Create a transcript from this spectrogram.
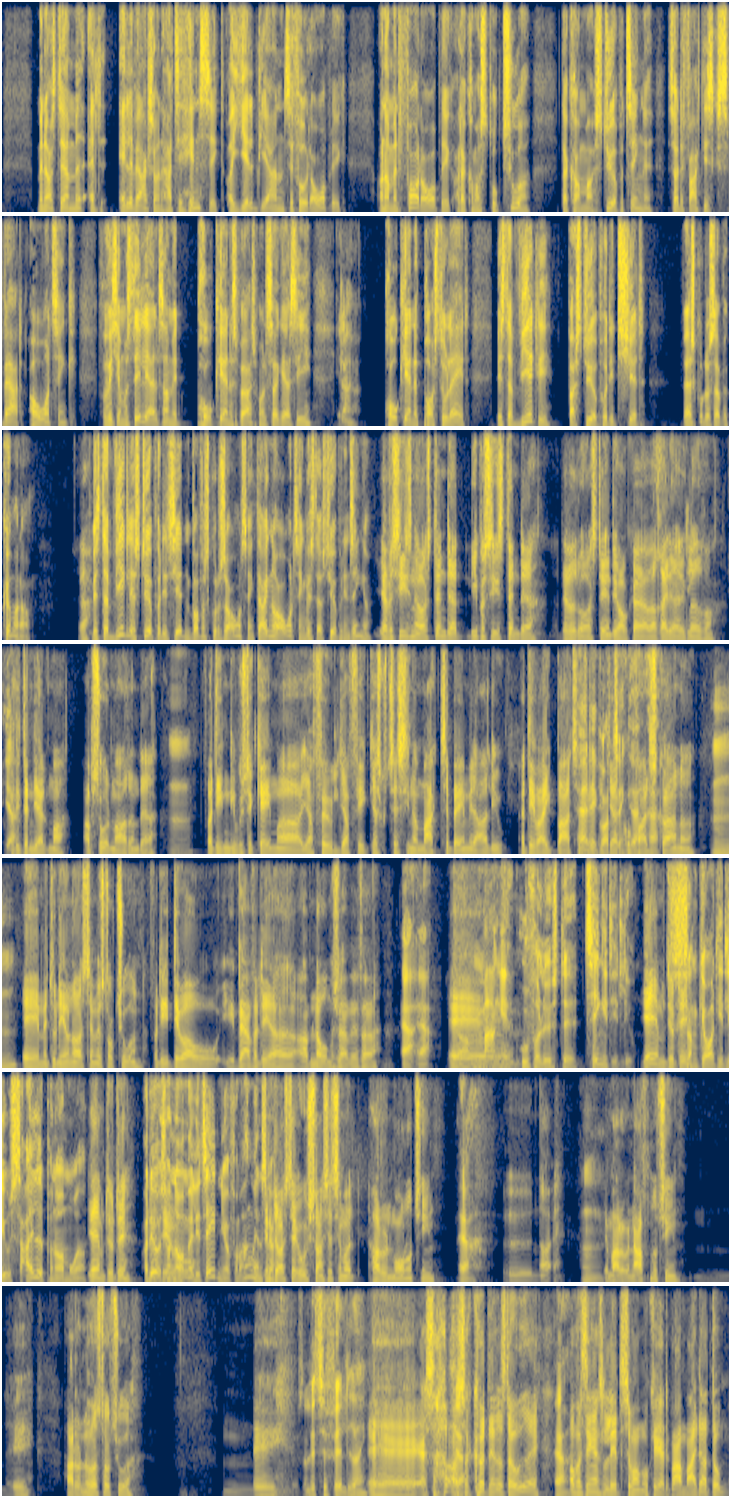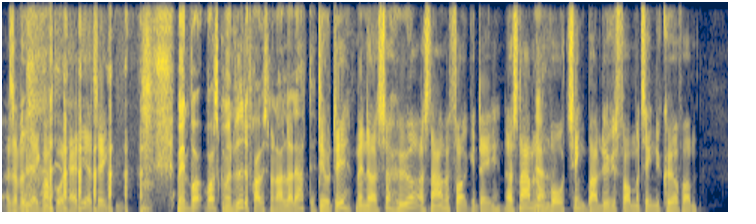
men også dermed, at alle værktøjerne har til hensigt at hjælpe hjernen til at få et overblik. Og når man får et overblik, og der kommer struktur, der kommer styr på tingene, så er det faktisk svært at overtænke. For hvis jeg må stille jer alle sammen et provokerende spørgsmål, så kan jeg sige, eller provokerende postulat, hvis der virkelig var styr på dit shit, hvad skulle du så bekymre dig om? Ja. Hvis der virkelig er styr på dit shit, hvorfor skulle du så overtænke? Der er ikke noget overtænke, hvis der er styr på dine ting, jo. Jeg vil sige sådan også, den der, lige præcis den der, det ved du også, det er en af de opgaver, jeg har været rigtig, rigtig glad for. Ja. Ja. Fordi den hjalp mig absurd meget, den der. Mm. Fordi den lige pludselig gav mig, jeg følte, jeg fik, jeg skulle til at sige noget magt tilbage i mit eget liv. At det var ikke bare tilfældigt, godt jeg tænkt, kunne ja, faktisk ja. gøre noget. Mm. Øh, men du nævner også det med strukturen, fordi det var jo i hvert fald det, jeg havde abnormt svært ved før. Ja, ja. Der er Øh. mange uforløste ting i dit liv, Ja, jamen det er det. som gjorde, dit liv sejlede på nogle områder. Ja, jamen det er det. Og det er jo så normaliteten jo for mange mennesker. Jamen det er også, jeg kan huske, siger til mig, har du en morgenrutine? Ja. Øh, nej. Mm. Jamen, har du en aftenrutine? Nej. Har du noget struktur? Er sådan lidt tilfældigt, ikke? Øh, altså, og Ja. så kører den ellers derud af. Ja. Og man tænker sådan lidt som om, okay, er det bare mig, der er dum? Altså, ved jeg ikke, man burde have de her ting? Men hvor, hvor skulle man vide det fra, hvis man aldrig har lært det? Det er jo det, men når jeg så hører og snakker med folk i dag, når jeg snakker med Ja. nogen, hvor ting bare lykkes for dem, og tingene kører for dem,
